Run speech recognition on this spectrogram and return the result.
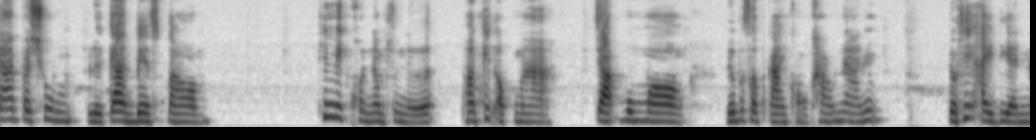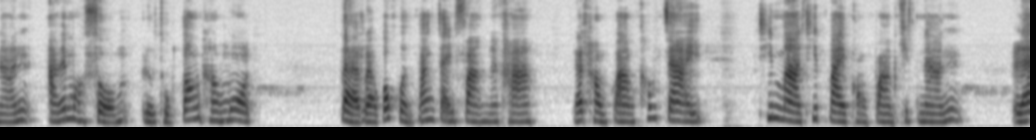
การประชุมหรือการเบสตอมที่มีคนนำเสนอความคิดออกมา จากมุมมองหรือประสบการณ์ของเขานั้น โดยที่ไอเดียนั้นอาจไม่เหมาะสมหรือถูกต้องทั้งหมด แต่เราก็ควรตั้งใจฟังนะคะ และทำความเข้าใจที่มาที่ไปของความคิดนั้น และ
